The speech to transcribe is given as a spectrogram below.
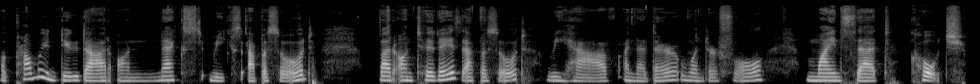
I'll probably do that on next week's episode. But on today's episode, we have another wonderful mindset coach,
